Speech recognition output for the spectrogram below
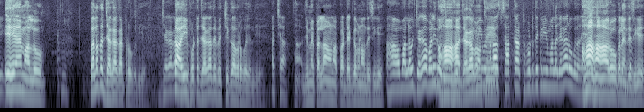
ਇਹ ਐ ਮੰਨ ਲਓ ਪਹਿਲਾਂ ਤਾਂ ਜਗ੍ਹਾ ਘੱਟ ਰੋਕਦੀ ਹੈ। ਜਗ੍ਹਾ 2.5 ਫੁੱਟ ਜਗ੍ਹਾ ਦੇ ਵਿੱਚ ਹੀ ਕਵਰ ਹੋ ਜਾਂਦੀ ਹੈ। ਅੱਛਾ। ਹਾਂ ਜਿਵੇਂ ਪਹਿਲਾਂ ਹੁਣ ਆਪਾਂ ਡਿੱਗ ਬਣਾਉਂਦੇ ਸੀਗੇ। ਹਾਂ ਮੰਨ ਲਓ ਜਗ੍ਹਾ ਵਾਲੀ ਰੋਕ ਹਾਂ ਹਾਂ ਜਗ੍ਹਾ ਬਣਾਉਂਦੇ ਮਤਲਬ 7-8 ਫੁੱਟ ਦੇ ਕਰੀਬ ਮੰਨ ਲਾ ਜਗ੍ਹਾ ਰੋਕ ਦਿੰਦੇ ਹਾਂ ਹਾਂ ਹਾਂ ਰੋਕ ਲੈਂਦੇ ਸੀਗੇ।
